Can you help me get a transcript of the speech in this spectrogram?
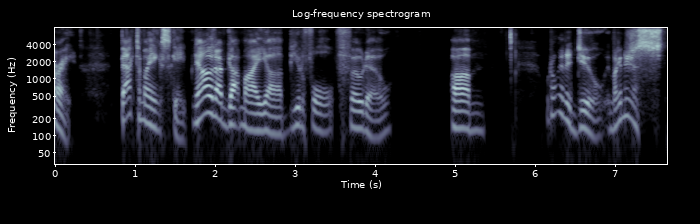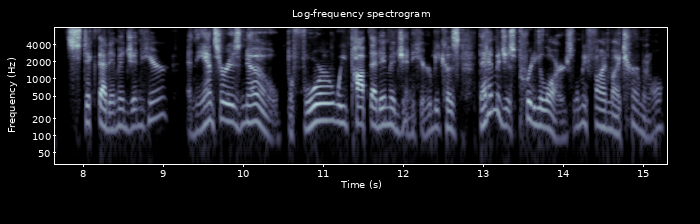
All right, back to my Inkscape. Now that I've got my uh, beautiful photo, um, what am I going to do? Am I going to just stick that image in here? And the answer is no, before we pop that image in here, because that image is pretty large. Let me find my terminal.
